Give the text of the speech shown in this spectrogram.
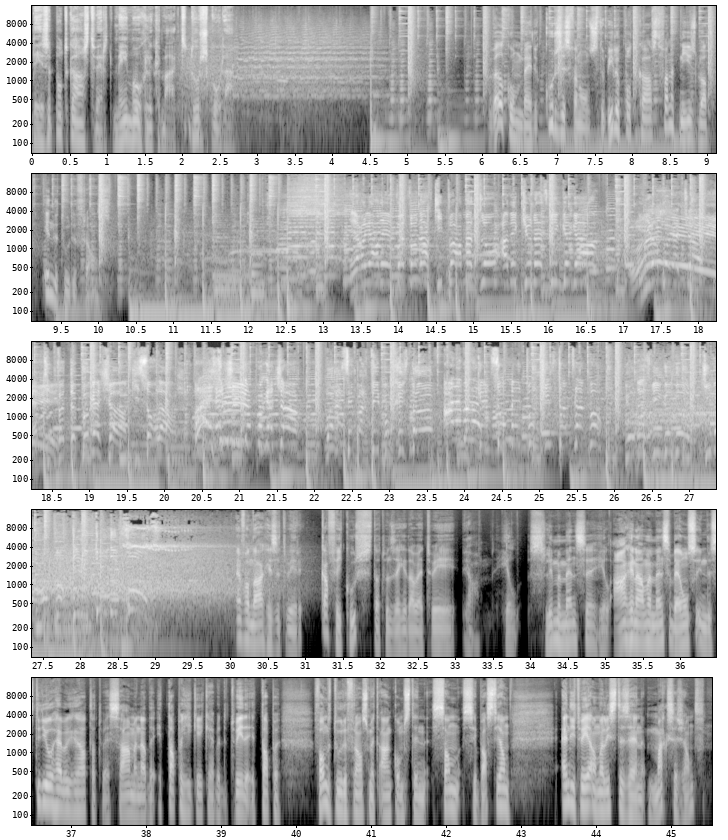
Deze podcast werd mee mogelijk gemaakt door Skoda. Welkom bij de Courses van ons, de wielerpodcast van het Nieuwsblad in de Tour de France. Et regardez, Wout van Aert qui part maintenant avec Jonas Vingegaard. La petite faute de Pogacar qui sort large. Ouais, c'est de Pogacar. Voilà, c'est parti En vandaag is het weer cafékoers. Dat wil zeggen dat wij twee ja, heel slimme mensen, heel aangename mensen bij ons in de studio hebben gehad. Dat wij samen naar de etappe gekeken hebben, de tweede etappe van de Tour de France met aankomst in San Sebastian. En die twee analisten zijn Marc Sergeant,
